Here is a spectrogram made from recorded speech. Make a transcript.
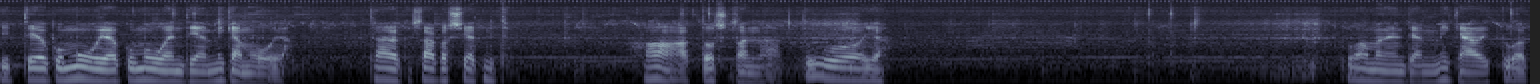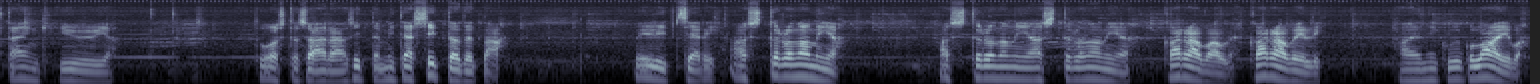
Sitten joku muu ja joku muu, en tiedä mikä muu. Ja saako sieltä nyt... Haa, tossa pannaan tuo ja... Tuomanen, en tiedä mikä oli tuo, thank you ja... Tuosta saadaan sitten, mitä sitten otetaan? Vilitseri, astronomia, astronomia, astronomia, karavalle, karaveli, ai niin kuin joku laiva.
